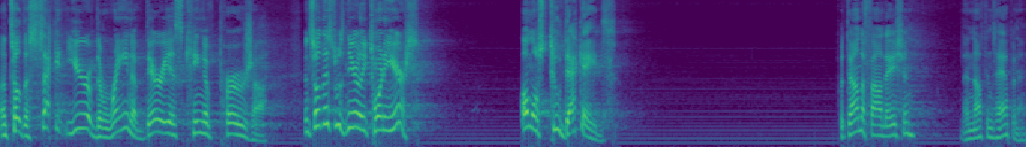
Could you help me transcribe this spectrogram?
until the second year of the reign of Darius, king of Persia. And so this was nearly 20 years. Almost two decades. Put down the foundation, and nothing's happening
